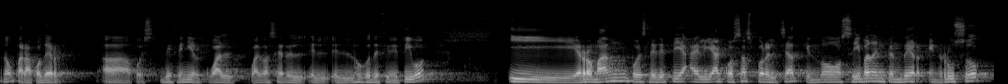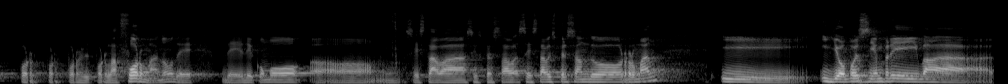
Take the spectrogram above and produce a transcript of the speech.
¿no? para poder uh, pues, definir cuál, cuál va a ser el, logo definitivo. Y Román pues, le decía a Ilya cosas por el chat que no se iban a entender en ruso por, por, la forma ¿no? de, de, cómo uh, se, estaba, se, expresaba, se estaba expresando Román. Y, y, yo pues siempre iba,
